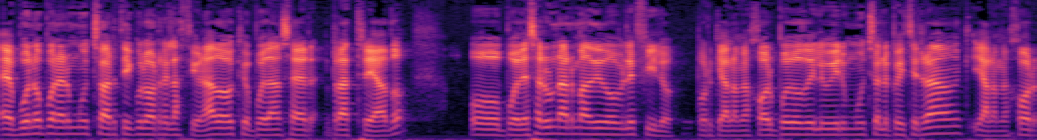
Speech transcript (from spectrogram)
es bueno poner muchos artículos relacionados que puedan ser rastreados o puede ser un arma de doble filo, porque a lo mejor puedo diluir mucho el PageRank y a lo mejor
